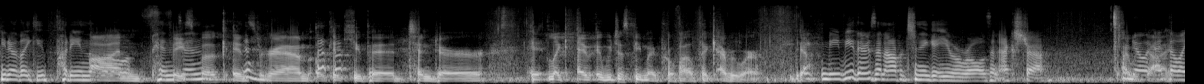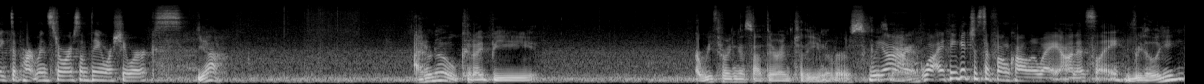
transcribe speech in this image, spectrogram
you know, like you putting the on little pins Facebook, in. Instagram, OkCupid, Tinder. It, like it, it would just be my profile pic everywhere. Yeah, Maybe there's an opportunity to get you a role as an extra. I You know, at the like department store or something where she works. yeah. I don't know. Could I be? Are we throwing this out there into the universe? We are. now- Well, I think it's just a phone call away, honestly. really?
